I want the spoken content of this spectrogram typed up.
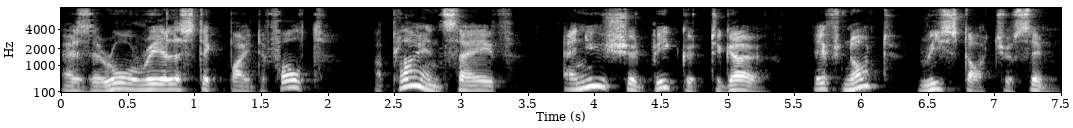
as they're all realistic by default. Apply and save, and you should be good to go. If not, restart your sim.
